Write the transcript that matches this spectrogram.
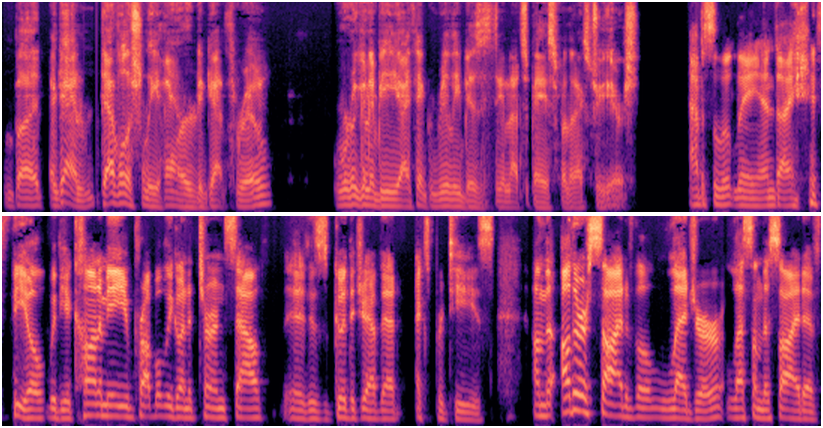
but again, devilishly hard to get through. We're going to be, I think, really busy in that space for the next few years. Absolutely. And I feel with the economy you're probably going to turn south, it is good that you have that expertise. On the other side of the ledger, less on the side of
